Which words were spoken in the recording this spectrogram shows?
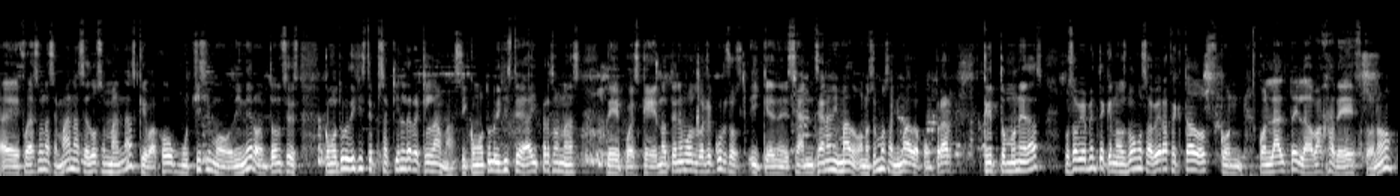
eh, fue hace una semana, hace dos semanas, que bajó muchísimo dinero. Entonces, como tú lo dijiste, pues a quién le reclamas? Y como tú lo dijiste, hay personas de, pues, que no tenemos los recursos y que se han, se han animado o nos hemos animado a comprar criptomonedas, pues obviamente que nos vamos a ver afectados con, con la alta y la baja de esto, ¿no?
